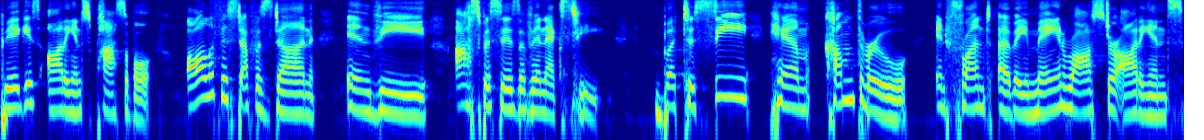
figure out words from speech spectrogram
biggest audience possible. All of his stuff was done in the auspices of NXT. But to see him come through in front of a main roster audience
